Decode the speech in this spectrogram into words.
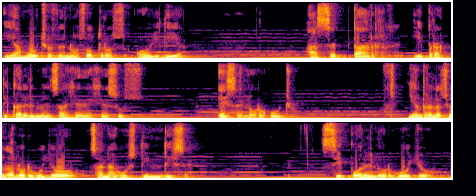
y a muchos de nosotros hoy día aceptar y practicar el mensaje de Jesús es el orgullo. Y en relación al orgullo, San Agustín dice, si por el orgullo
